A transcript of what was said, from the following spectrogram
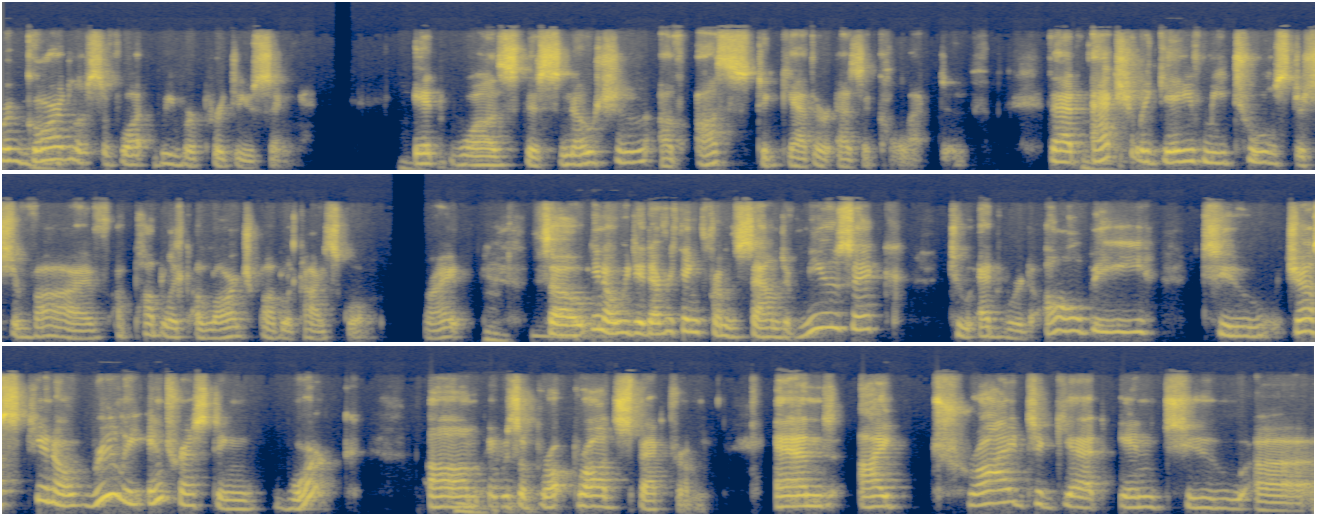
mm-hmm. regardless of what we were producing. It mm-hmm. was this notion of us together as a collective that mm-hmm. actually gave me tools to survive a public, a large public high school, right? Mm-hmm. So, you know, we did everything from the sound of music to Edward Albee to just, you know, really interesting work. Um, mm. It was a bro- broad spectrum. And I tried to get into, uh,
